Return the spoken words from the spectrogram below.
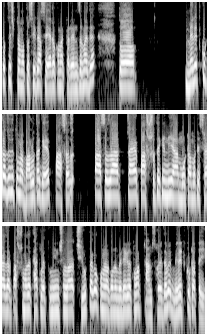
পঁচিশটার মতো সিট আছে, এরকম একটা রেঞ্জের মধ্যে। তো মেরিট কোটা যদি তোমার ভালো থাকে, পাঁচ পাঁচ হাজার চার পাঁচশো থেকে নিয়ে মোটামুটি ছয় হাজার পাঁচশো মধ্যে থাকলে তুমি ইনশাল্লাহ শিওর থাকো, কোনো না কোনো মেডিকেলে তোমার চান্স হয়ে যাবে মেরিট কোটাতেই।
